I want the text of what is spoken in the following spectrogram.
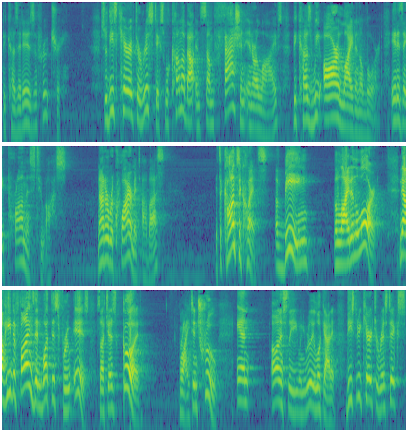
because it is a fruit tree. So these characteristics will come about in some fashion in our lives because we are light in the Lord. It is a promise to us, not a requirement of us. It's a consequence of being the light in the Lord. Now, he defines then what this fruit is, such as good, right, and true. And honestly, when you really look at it, these three characteristics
